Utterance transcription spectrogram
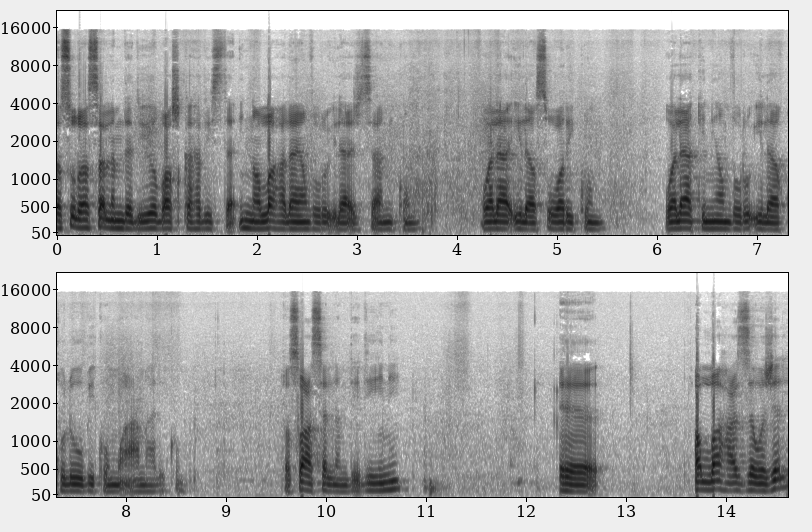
Resulullah sellem de diyor başka hadiste İnna Allah la yanzuru ila ecsamikum ve la ila suvarikum velakin yanzuru ila kulubikum ve a'malikum. Resulullah sellem dediğini e, Allah azze ve celle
